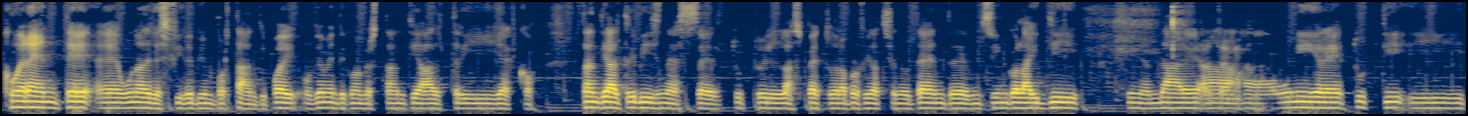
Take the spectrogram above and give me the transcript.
coerente è una delle sfide più importanti. Poi ovviamente come per tanti altri, ecco, per tanti altri business tutto l'aspetto della profilazione utente, un single ID, quindi andare a, a unire tutti i,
